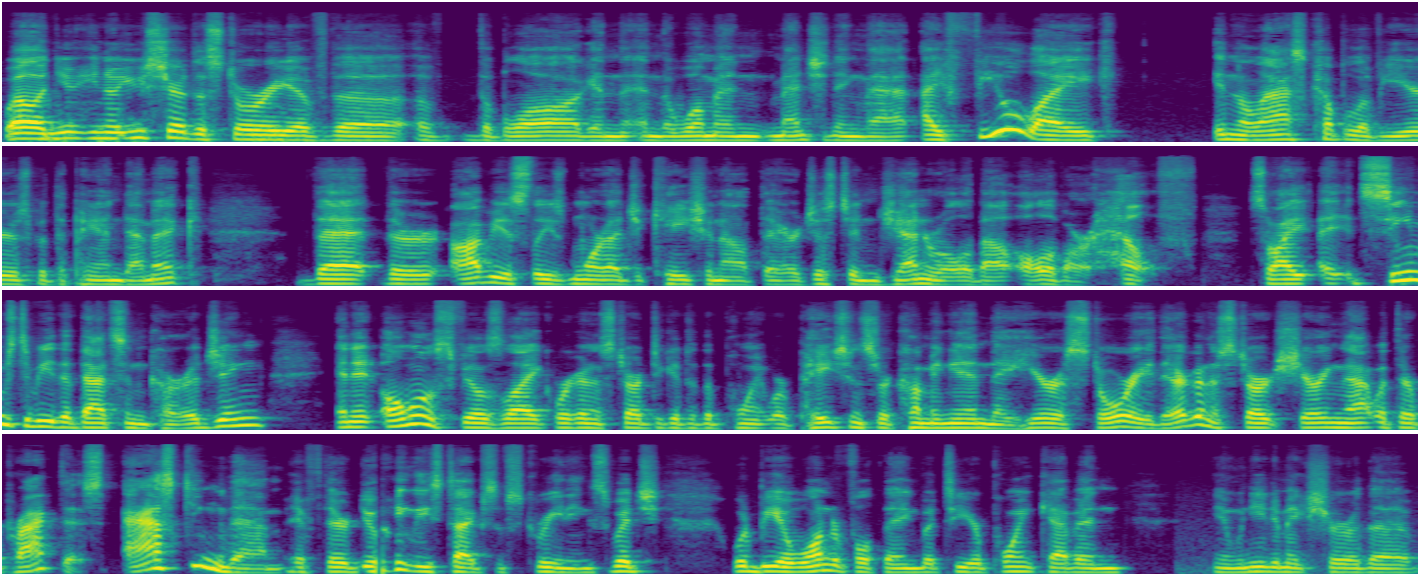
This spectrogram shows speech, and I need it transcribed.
Well, and you you know you shared the story of the of the blog and and the woman mentioning that. I feel like in the last couple of years with the pandemic that there obviously is more education out there just in general about all of our health. So I it seems to be that that's encouraging and it almost feels like we're going to start to get to the point where patients are coming in, they hear a story, they're going to start sharing that with their practice, asking them if they're doing these types of screenings, which would be a wonderful thing, but to your point Kevin, you know, we need to make sure the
